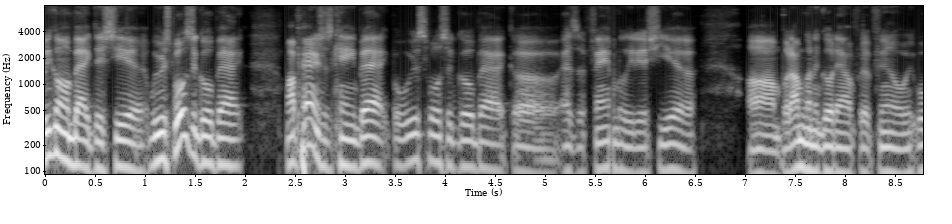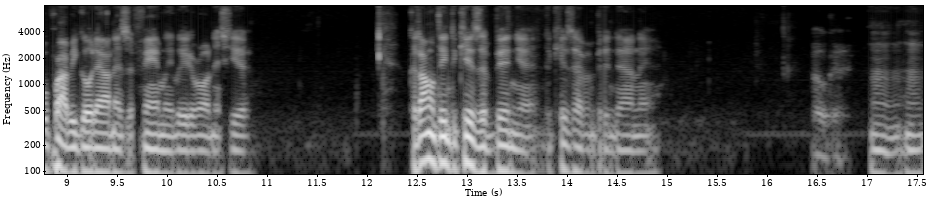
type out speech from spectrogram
We going back this year. We were supposed to go back. My parents just came back, but we were supposed to go back uh, as a family this year. Um, but I'm gonna go down for the funeral. We'll probably go down as a family later on this year. Cause I don't think the kids have been yet. The kids haven't been down there. Okay. hmm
